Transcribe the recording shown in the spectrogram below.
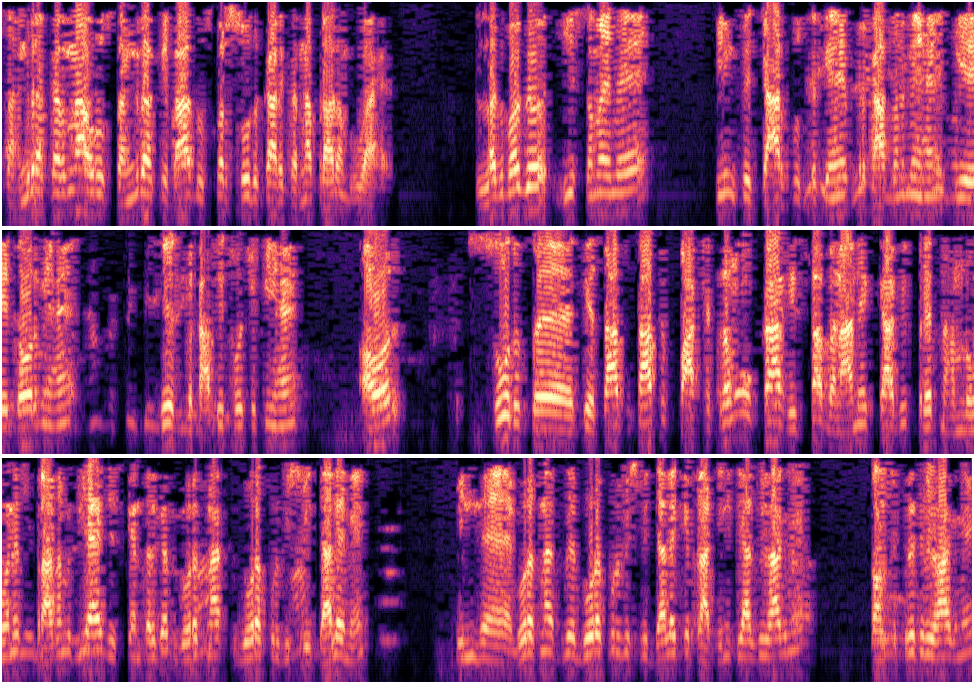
संग्रह करना और उस संग्रह के बाद उस पर शोध कार्य करना प्रारंभ हुआ है। लगभग इस समय में तीन से चार पुस्तकें प्रकाशन में हैं, के दौर में हैं ये प्रकाशित हो चुकी हैं और शोध के साथ साथ पाठ्यक्रमों का हिस्सा बनाने का भी प्रयत्न हम लोगों ने प्रारंभ किया है, जिसके अंतर्गत गोरखनाथ, गोरखपुर विश्वविद्यालय में गोरखनाथ, गोरखपुर विश्वविद्यालय के प्राचीन इतिहास विभाग में संस्कृत विभाग में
